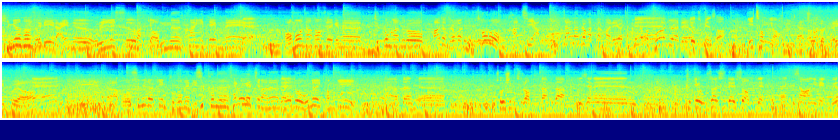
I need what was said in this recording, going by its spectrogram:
김현 선수들이 라인을 올릴 수밖에 없는 상황이기 때문에 네. 엄원상 선수에게는 뒷공간으로 빠져 들어갈 때 서로 같이 앞 잘라 들어갔단 말이에요. 자, 한 명은 도와줘야 돼요. 이겨주면서 이청용. 제한 선수도 더 있고요. 네. 자, 뭐 수비적인 부분에 리스크는 생기겠지만은 네. 그래도 오늘 경기 어떤 어, 조심스러운 부담감 이제는 그게 우선시 될 수 없는 네, 그 상황이 됐고요.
